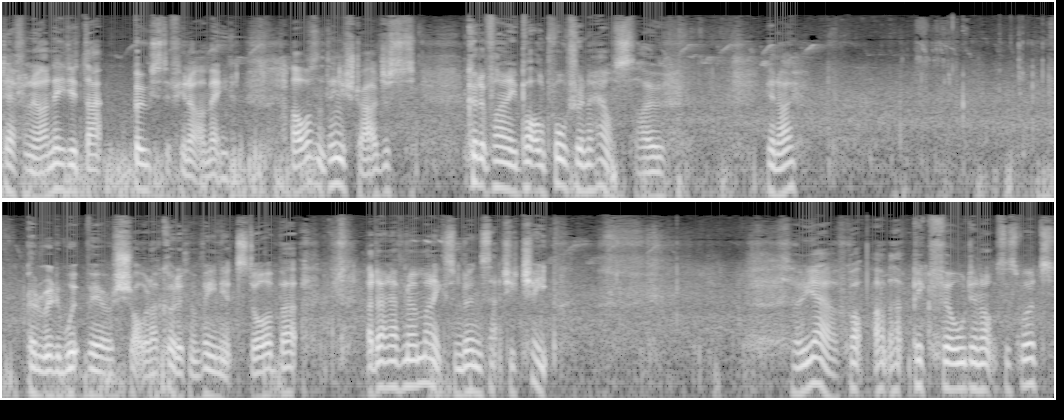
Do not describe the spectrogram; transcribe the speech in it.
Definitely, I needed that boost, if you know what I mean. I wasn't thinking straight. I just couldn't find any bottled water in the house, so you know. Couldn't really whip via a shot when I could a convenience store, but I don't have no money because I'm doing this actually cheap. So yeah, I've got up that big field in Oxford Woods.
